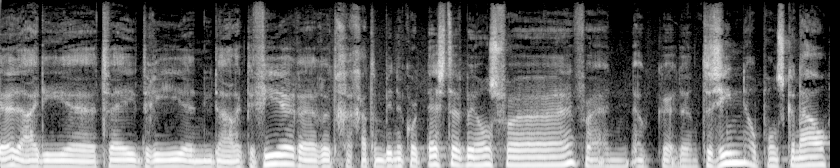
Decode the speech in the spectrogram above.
hè, de ID eh 2, 3 en nu dadelijk de 4. eh, Rutger gaat hem binnenkort testen bij ons voor, eh, voor en ook te zien op ons kanaal.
